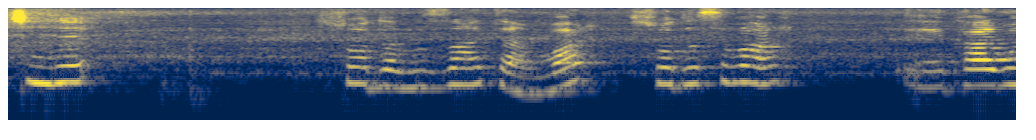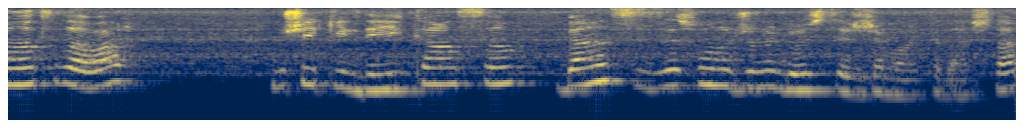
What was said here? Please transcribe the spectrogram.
İçinde sodamız zaten var. Sodası var. E, karbonatı da var. Bu şekilde yıkansın. Ben size sonucunu göstereceğim arkadaşlar.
